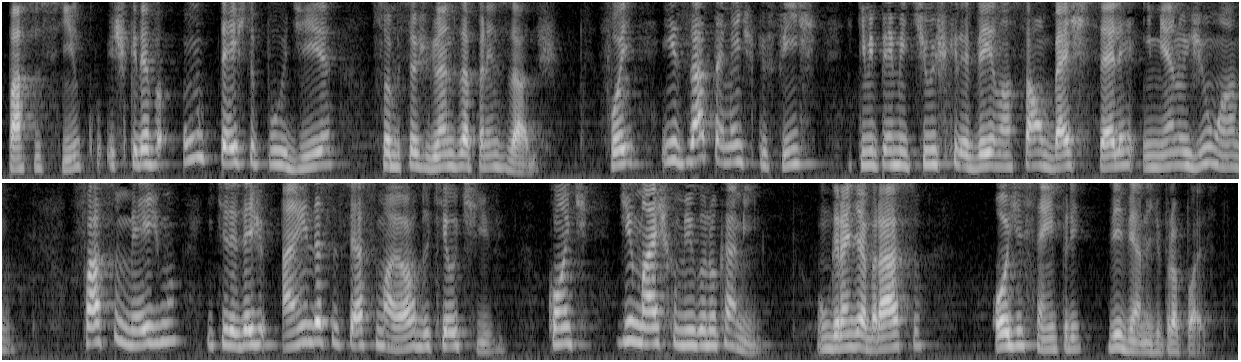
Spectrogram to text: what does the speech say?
Passo 5. Escreva um texto por dia sobre seus grandes aprendizados. Foi exatamente o que fiz e que me permitiu escrever e lançar um best-seller em menos de um ano. Faça o mesmo e te desejo ainda sucesso maior do que eu tive. Conte demais comigo no caminho. Um grande abraço, hoje sempre, vivendo de propósito.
